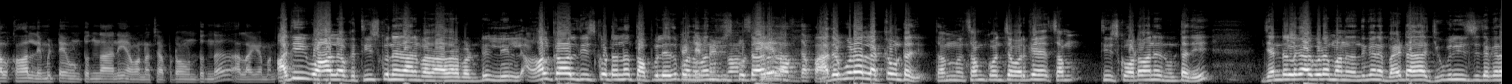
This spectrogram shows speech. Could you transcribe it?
ఆల్కహాల్ లిమిటే ఉంటుందా అని ఏమన్నా చెప్పడం ఉంటుందా? అలాగే అది వాళ్ళ యొక్క తీసుకునే దాని మీద ఆధారపడి ఆల్కహాల్ తీసుకోవడంలో తప్పు లేదు కొంతమంది తీసుకుంటారు. అది కూడా లెక్క ఉంటుంది. సమ్ కొంచెం వరకే సమ్ తీసుకోవడం అనేది ఉంటుంది. జనరల్గా కూడా మనం అందుకనే బయట జూబిలీస్ దగ్గర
